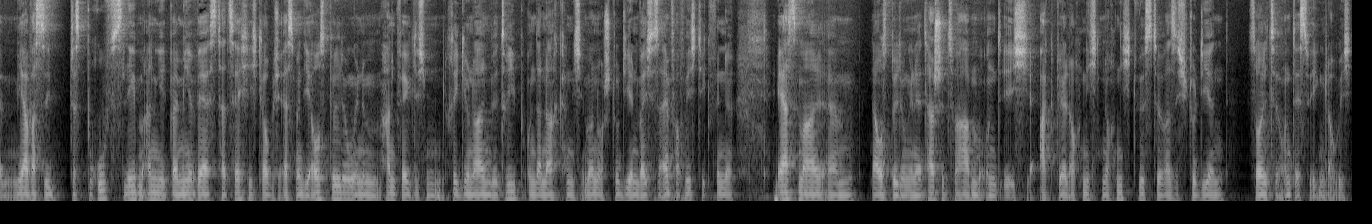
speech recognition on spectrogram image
ähm, ja, was das Berufsleben angeht, bei mir wäre es tatsächlich, glaube ich, erstmal die Ausbildung in einem handwerklichen regionalen Betrieb und danach kann ich immer noch studieren, weil ich es einfach wichtig finde, erstmal ähm, eine Ausbildung in der Tasche zu haben und ich aktuell auch nicht noch nicht wüsste, was ich studieren sollte und deswegen glaube ich,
